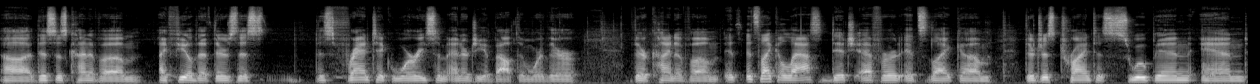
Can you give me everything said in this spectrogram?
Uh, this is kind of um. I feel that there's this this frantic, worrisome energy about them where they're they're kind of um, it's, it's like a last ditch effort. It's like um, they're just trying to swoop in and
